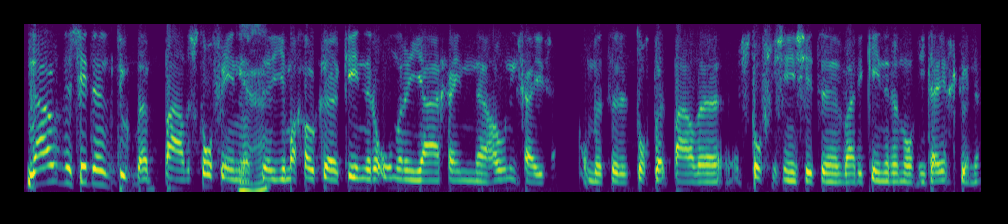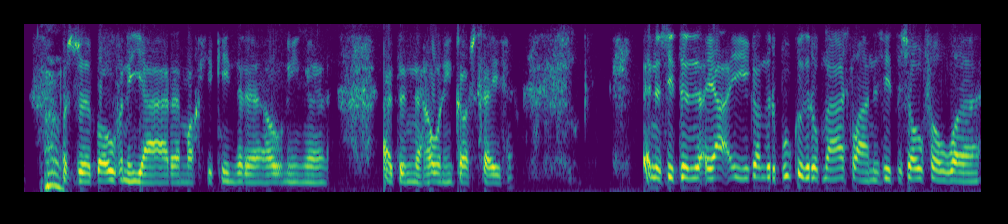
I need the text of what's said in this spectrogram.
Nou, er zitten natuurlijk bepaalde stoffen in. Ja. Want, eh, je mag ook kinderen onder een jaar geen honing geven. Omdat er toch bepaalde stofjes in zitten waar die kinderen nog niet tegen kunnen. Oh. Pas eh, boven een jaar eh, mag je kinderen honing eh, uit een honingkast geven. En er zitten, ja, je kan er de boeken erop naslaan. Er zitten zoveel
